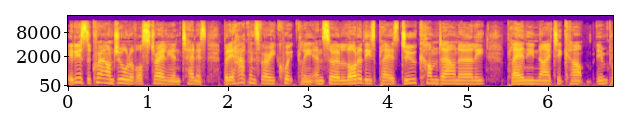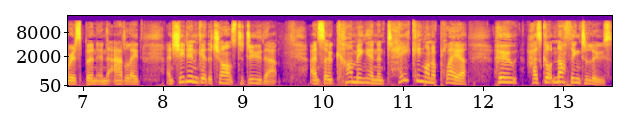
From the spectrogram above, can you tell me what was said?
It is the crown jewel of Australian tennis, but it happens very quickly, and so a lot of these players do come down early, play in the United Cup in Brisbane, in Adelaide, and she didn't get the chance to do that. And so coming in and taking on a player who has got nothing to lose,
